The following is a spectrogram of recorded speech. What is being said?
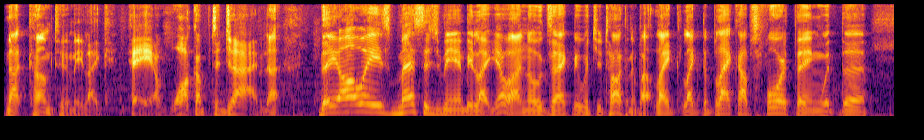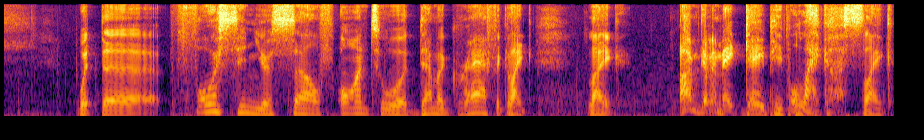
not come to me like, "Hey, I walk up to Jive." they always message me and be like, "Yo, I know exactly what you're talking about." Like like the Black Ops 4 thing with the with the forcing yourself onto a demographic like like I'm gonna make gay people like us. Like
